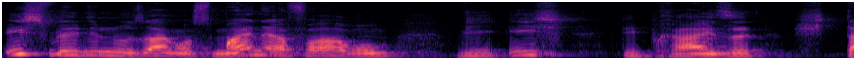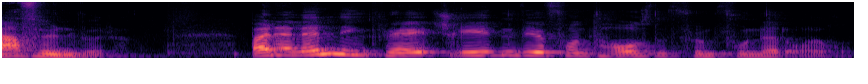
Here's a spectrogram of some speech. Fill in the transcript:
Ich will dir nur sagen aus meiner Erfahrung, wie ich die Preise staffeln würde. Bei einer Landingpage reden wir von 1500 Euro.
